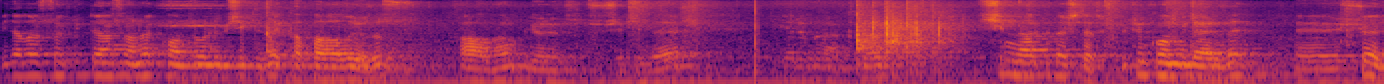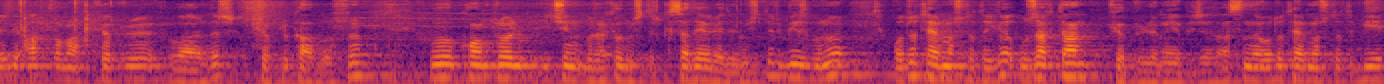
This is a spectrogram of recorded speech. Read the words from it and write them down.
Vidaları söktükten sonra kontrollü bir şekilde kapağı alıyoruz. Aldım, görüyorsunuz şu şekilde. Yere bıraktım. Şimdi arkadaşlar bütün kombilerde e, şöyle bir atlama köprü vardır. Köprü kablosu. Bu kontrol için bırakılmıştır. Kısa devredilmiştir. Biz bunu oda termostatıyla uzaktan köprüleme yapacağız. Aslında oda termostatı bir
